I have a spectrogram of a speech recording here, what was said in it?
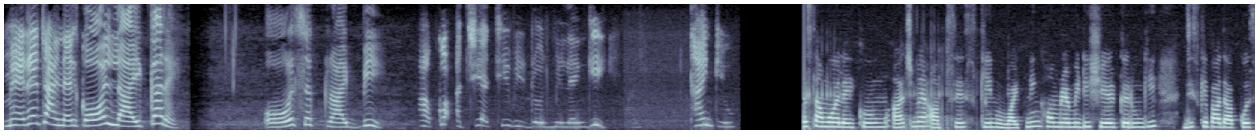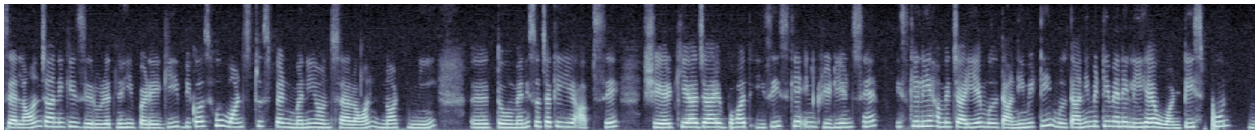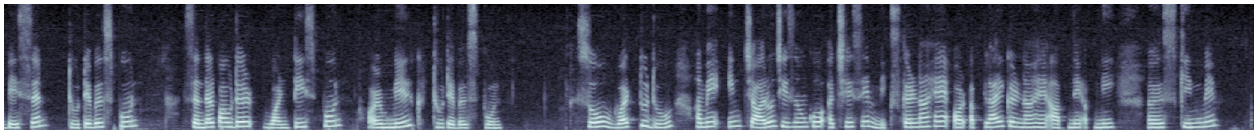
मेरे चैनल को लाइक करें और सब्सक्राइब भी। आपको अच्छी अच्छी वीडियोस मिलेंगी। थैंक यू असलकुम आज मैं आपसे skin whitening home remedy share करूँगी, जिसके बाद आपको सैलॉन जाने की ज़रूरत नहीं पड़ेगी, because who wants to spend money on salon, not me. तो मैंने सोचा कि ये आपसे शेयर किया जाए। बहुत इजी इसके इंग्रेडिएंट्स हैं। इसके लिए हमें चाहिए मुल्तानी मिट्टी। मुल्तानी मिट्टी मैंने ली है वन टीस्पून बेसन two tablespoon sandal powder one teaspoon और milk two tablespoon so what to do हमें इन चारों चीज़ों को अच्छे से मिक्स करना है और अप्लाई करना है आपने अपनी स्किन में।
